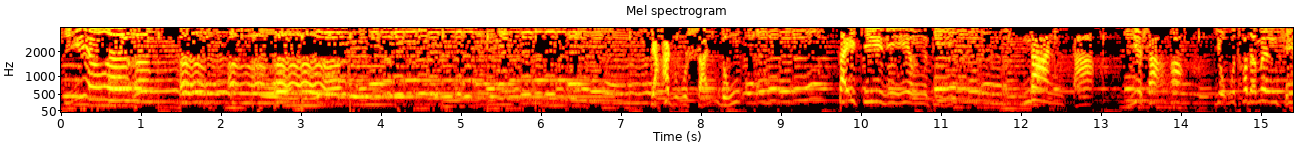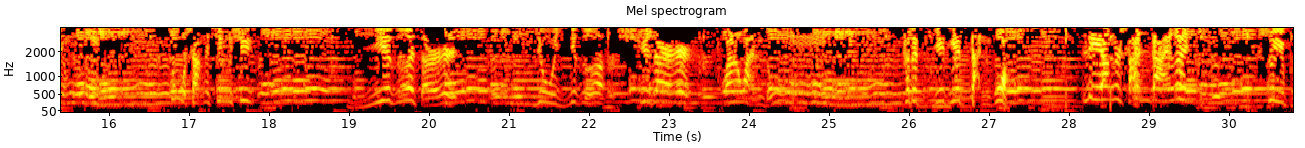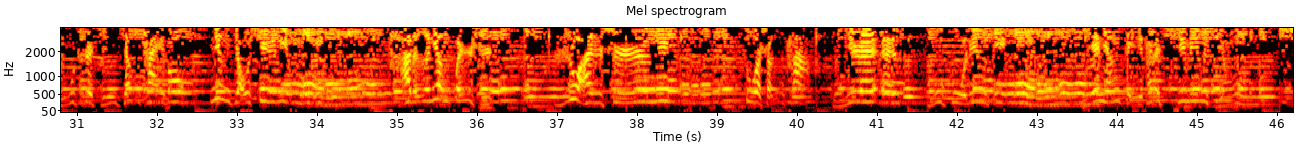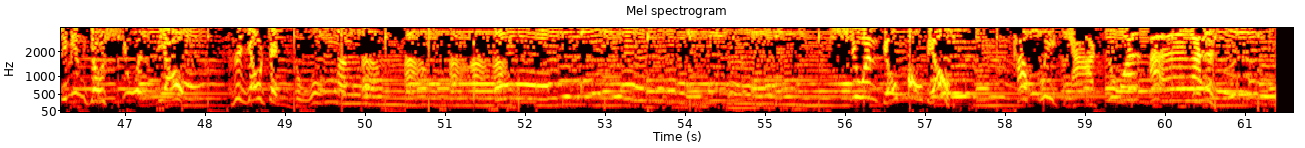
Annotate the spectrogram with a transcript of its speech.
家住山东，在济宁地南大街上有他的门庭，祖上姓徐。一个字儿，有一个徐字儿，传万东。他的爹爹战过梁山战，哎，谁不知金枪太保名叫徐宁？他的娘本是阮氏女，所生他一人不顾灵性，爹娘给他的起名姓，起名叫徐文彪。死叫镇中，徐文彪保镖，他回家转。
